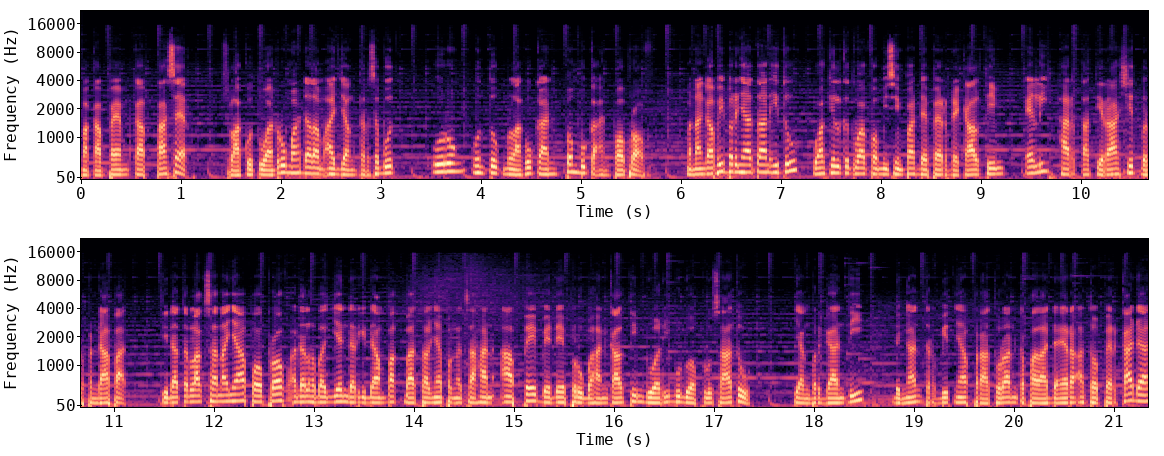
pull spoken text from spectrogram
maka Pemkap Pasir selaku tuan rumah dalam ajang tersebut urung untuk melakukan pembukaan Poprov. Menanggapi pernyataan itu, Wakil Ketua Komisi 4 DPRD Kaltim, Eli Hartati Rashid berpendapat, tidak terlaksananya Poprov adalah bagian dari dampak batalnya pengesahan APBD Perubahan Kaltim 2021 yang berganti dengan terbitnya peraturan kepala daerah atau perkada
